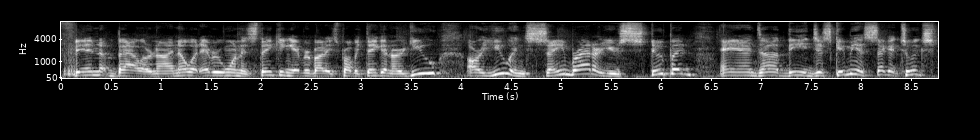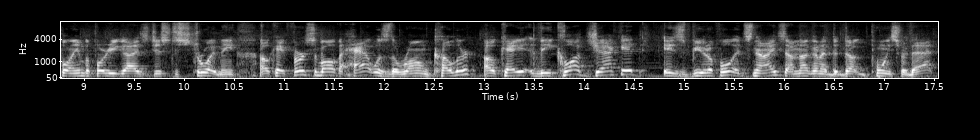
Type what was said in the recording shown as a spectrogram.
Finn Balor. Now, I know what everyone is thinking. Everybody's probably thinking, are you are you insane, Brad? Are you stupid? And uh, the just give me a second to explain before you guys just destroy me. Okay, first of all, the hat was the wrong color. Okay, the cloth jacket is beautiful. It's nice. I'm not going to deduct points for that.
